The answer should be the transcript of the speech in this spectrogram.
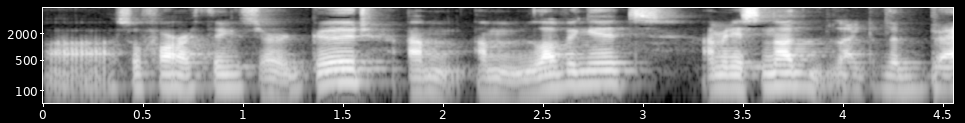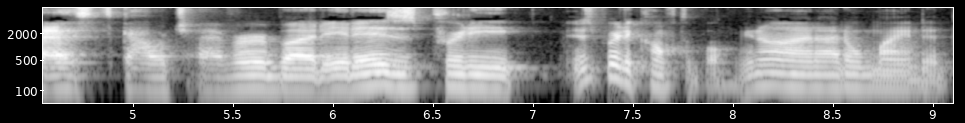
Uh, so far, things are good. I'm I'm loving it. I mean, it's not like the best couch ever, but it is pretty. It's pretty comfortable, you know, and I don't mind it.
